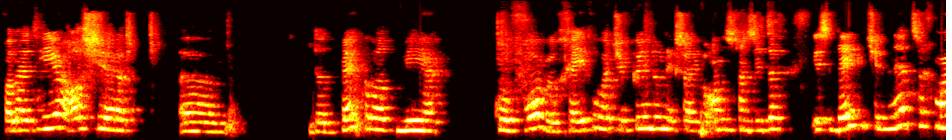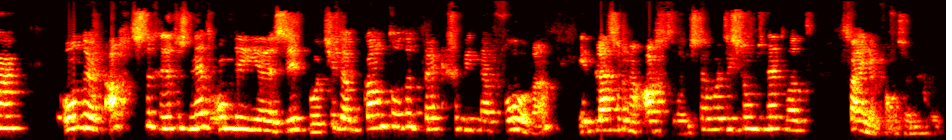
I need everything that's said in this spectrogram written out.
Vanuit hier, als je um, dat bekken wat meer comfort wil geven, wat je kunt doen, ik zal even anders gaan zitten, is het dekentje net zeg maar onder het achterste gedeelte, dus net onder je zitbordje, dan kantelt het bekkengebied naar voren in plaats van naar achteren. Dus dan wordt hij soms net wat fijner van zo'n houding.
